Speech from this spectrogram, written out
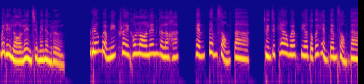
ไม่ได้ล้อเล่นใช่ไหมนางเริง เรื่องแบบนี้ใครเขาล้อเล่นกันล่ะคะ เห็นเต็มสองตา ถึงจะแค่แวบเดียวแต่ก็เห็นเต็มสองตา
